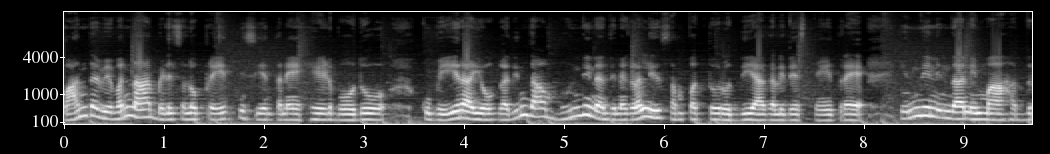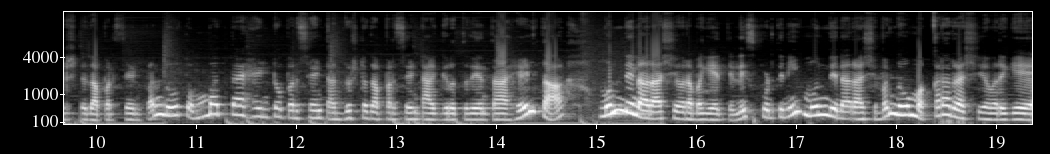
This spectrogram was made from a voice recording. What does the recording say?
ಬಾಂಧವ್ಯವನ್ನು ಬೆಳೆಸಲು ಪ್ರಯತ್ನಿಸಿ ಅಂತಲೇ ಹೇಳ್ಬೋದು. ಕುಬೇರ ಯೋಗದಿಂದ ಮುಂದಿನ ದಿನಗಳಲ್ಲಿ ಸಂಪತ್ತು ವೃದ್ಧಿಯಾಗಲಿದೆ ಸ್ನೇಹಿತರೆ. ಇಂದಿನಿಂದ ನಿಮ್ಮ ಅದೃಷ್ಟದ ಪರ್ಸೆಂಟ್ ಬಂದು ತೊಂಬತ್ತ ಎಂಟು ಪರ್ಸೆಂಟ್ ಅದೃಷ್ಟದ ಪರ್ಸೆಂಟ್ ಆಗಿರುತ್ತದೆ ಅಂತ ಹೇಳ್ತಾ ಮುಂದಿನ ರಾಶಿಯವರ ಬಗ್ಗೆ ತಿಳಿಸ್ಕೊಡ್ತೀನಿ. ಮುಂದಿನ ರಾಶಿ ಬಂದು ಮಕರ ರಾಶಿಯವರಿಗೆ.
